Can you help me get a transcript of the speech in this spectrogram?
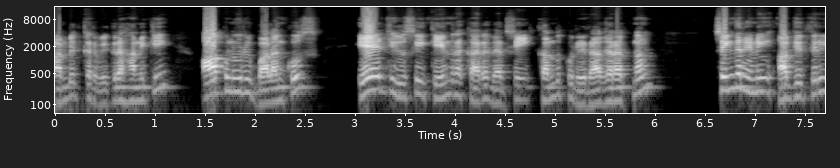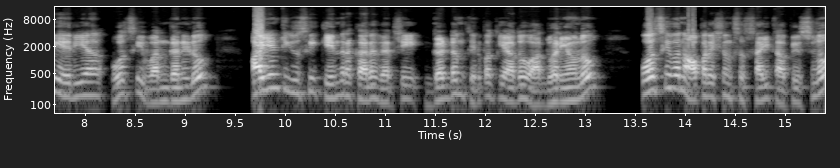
అంబేద్కర్ విగ్రహానికి ఆకునూరి బాలంకోస్ ఏఐటియుసి కేంద్ర కార్యదర్శి కందుకూరి రాజరత్నం సింగరేణి ఆఫ్ ఏరియా ఓసీ వన్ గనిలో ఐఎన్టీయూసీ కేంద్ర కార్యదర్శి గడ్డం తిరుపతి యాదవ్ ఆధ్వర్యంలో ఓసీ వన్ ఆపరేషన్స్ సైట్ ఆఫీసులో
